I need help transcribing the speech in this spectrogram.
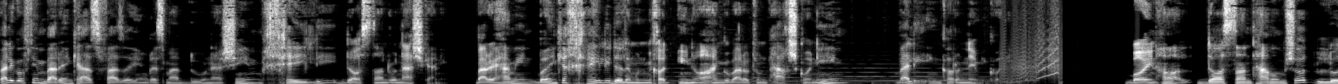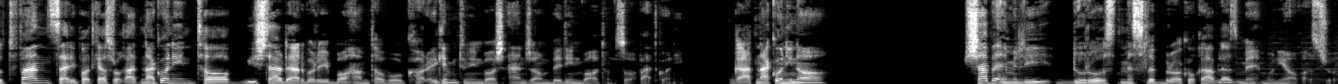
ولی گفتیم برای اینکه از فضای این قسمت دور نشیم خیلی داستان رو نشکنیم. برای همین با اینکه خیلی دلمون می‌خواد این آهنگ رو براتون پخش کنیم ولی این کارو نمی‌کنیم. با این حال داستان تموم شد لطفا سری پادکست رو قطع نکنین تا بیشتر درباره با همتا و کارهایی که می‌تونین باش انجام بدین باهاتون صحبت کنیم قطع نکنین ها شب امیلی درست مثل براک و قبل از مهمونی آغاز شد.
